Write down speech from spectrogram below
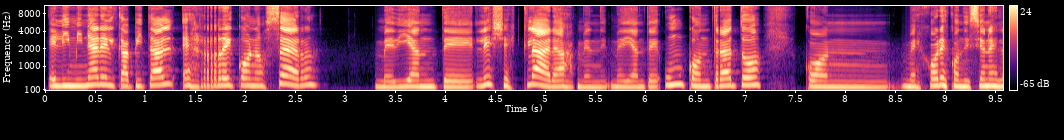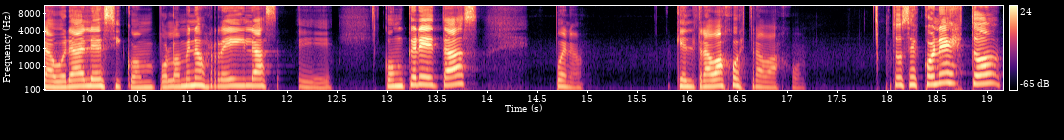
eliminar el capital es reconocer mediante leyes claras, mediante un contrato con mejores condiciones laborales y con por lo menos reglas eh, concretas, bueno, que el trabajo es trabajo. Entonces, con esto,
